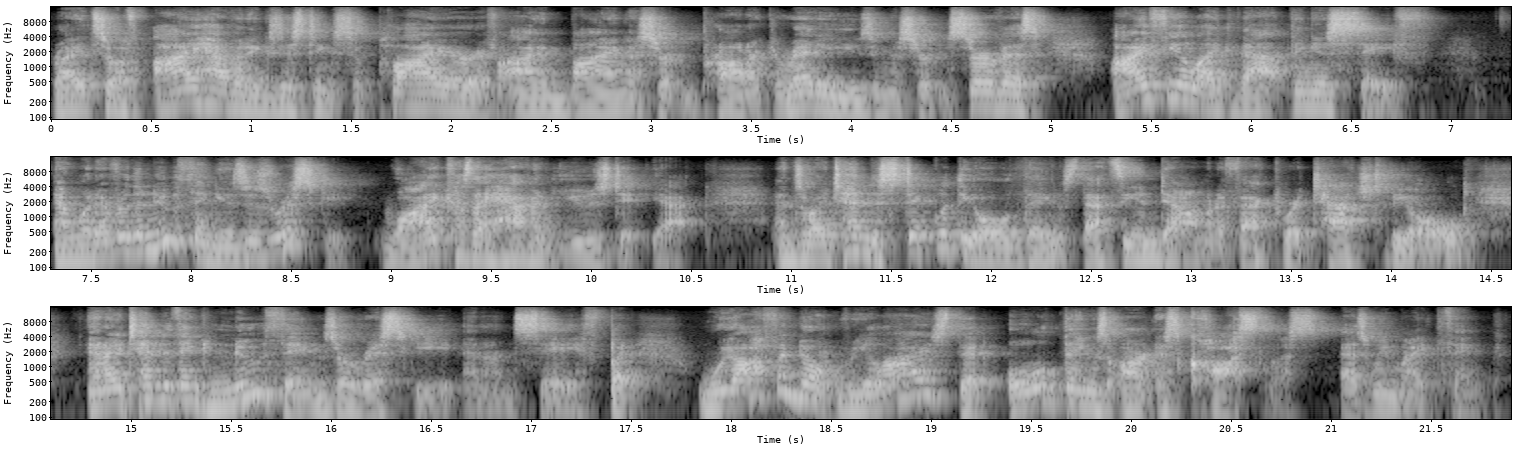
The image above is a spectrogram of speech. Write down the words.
right? So if I have an existing supplier, if I'm buying a certain product already, using a certain service, I feel like that thing is safe and whatever the new thing is, is risky. Why? Because I haven't used it yet. And so I tend to stick with the old things. That's the endowment effect. We're attached to the old. And I tend to think new things are risky and unsafe. But we often don't realize that old things aren't as costless as we might think,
